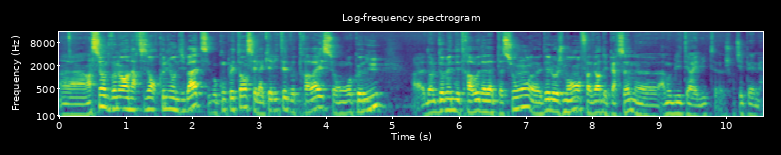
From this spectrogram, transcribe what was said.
Ainsi, en devenant un artisan reconnu Handibat, vos compétences et la qualité de votre travail seront reconnues dans le domaine des travaux d'adaptation des logements en faveur des personnes à mobilité réduite, chantier PMR.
